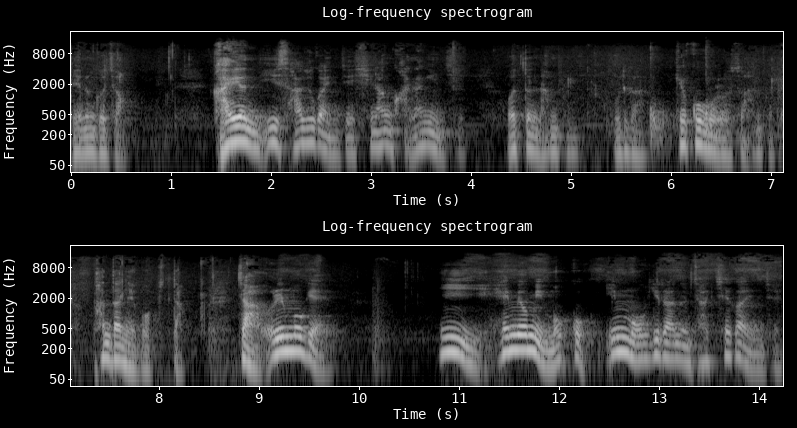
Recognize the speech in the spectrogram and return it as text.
되는 거죠. 과연 이 사주가 이제 신앙 관항인지 어떤 한번 우리가 격국으로서 한번 판단해 봅시다. 자, 을목에 이 해묘미 목국, 임목이라는 자체가 이제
